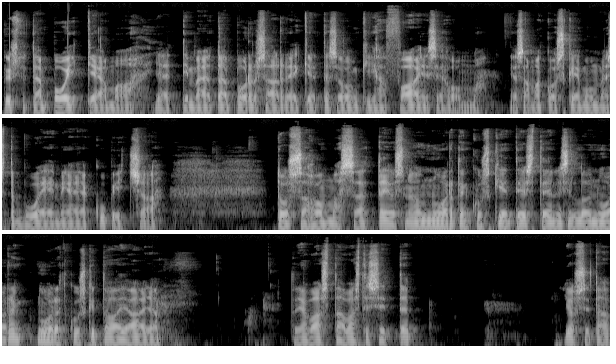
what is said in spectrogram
pystytään poikkeamaan ja etsimään jotain porsaareikin, että se onkin ihan fine se homma. Ja sama koskee mun mielestä Buemia ja Kubichaa tuossa hommassa, että jos ne on nuorten kuskien testejä, niin silloin nuoren, nuoret kuskit ajaa ja Ja vastaavasti sitten, jos, sitä,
